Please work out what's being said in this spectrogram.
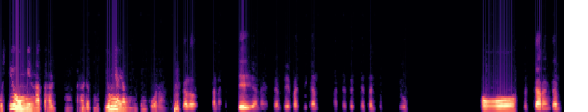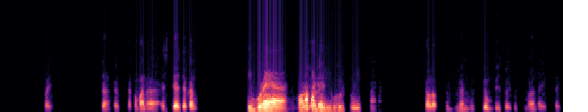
museum minat terhadap terhadap museumnya yang mungkin kurang Jadi kalau anak SD, anak SMP pasti kan ada kegiatan ke museum. Oh. Terus sekarang kan apa ya, udah nggak bisa ke mana SD aja kan Libur ya? Sekolah iya pada libur. libur cuy sekarang. Kalau kunjungan museum besok itu gimana ya? guys?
